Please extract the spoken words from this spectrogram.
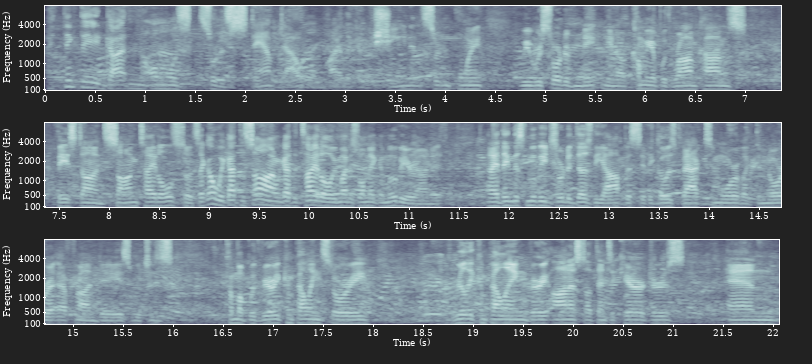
I think they had gotten almost sort of stamped out by like a machine at a certain point we were sort of you know coming up with rom coms based on song titles. So it's like, oh, we got the song, we got the title, we might as well make a movie around it. And I think this movie sort of does the opposite. It goes back to more of like the Nora Ephron days, which is come up with very compelling story, really compelling, very honest, authentic characters, and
